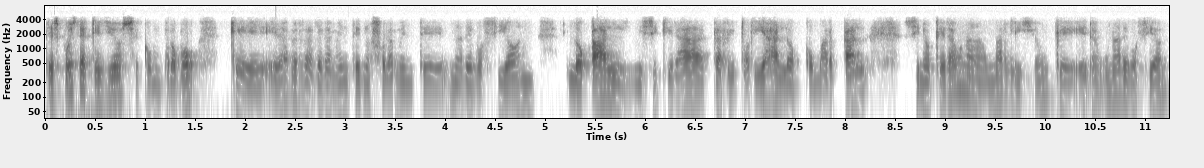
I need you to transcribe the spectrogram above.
Después de aquello se comprobó que era verdaderamente no solamente una devoción local, ni siquiera territorial o comarcal, sino que era una, religión que era una devoción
